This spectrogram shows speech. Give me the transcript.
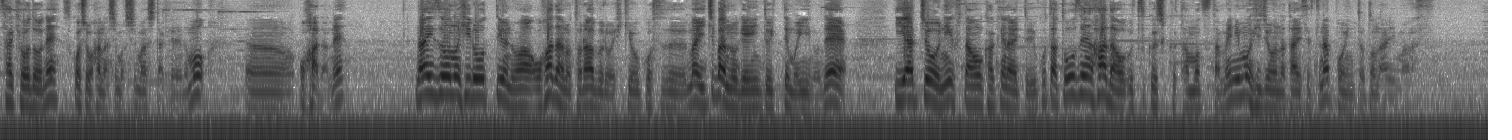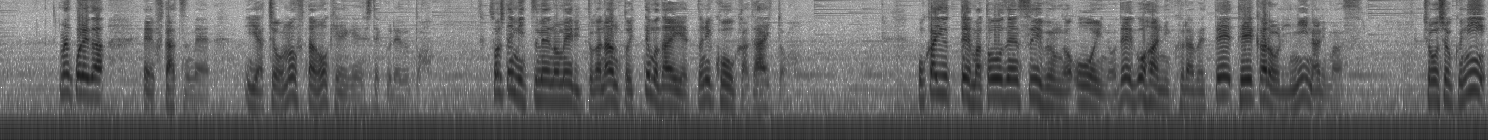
先ほどね、少しお話もしましたけれども、うん、お肌ね。内臓の疲労っていうのはお肌のトラブルを引き起こす、まあ一番の原因と言ってもいいので、胃や腸に負担をかけないということは当然肌を美しく保つためにも非常な大切なポイントとなります。まあこれが、えー、二つ目。胃や腸の負担を軽減してくれると。そして三つ目のメリットが何と言ってもダイエットに効果大と。おかゆって、まあ当然水分が多いのでご飯に比べて低カロリーになります。朝食に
